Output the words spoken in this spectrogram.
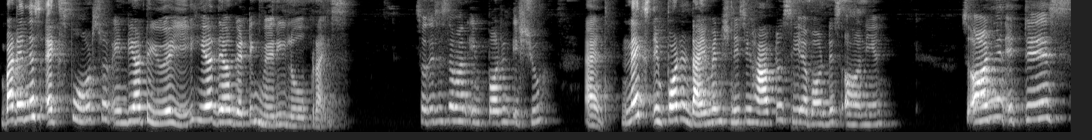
But in this exports from India to UAE, here they are getting very low price. So this is the one important issue. And next important dimension is you have to see about this onion. So onion it is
